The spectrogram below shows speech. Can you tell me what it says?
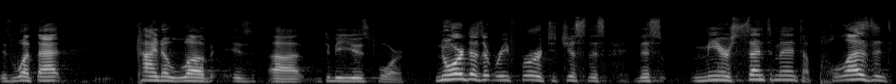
is what that kind of love is uh, to be used for. Nor does it refer to just this, this mere sentiment, a pleasant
